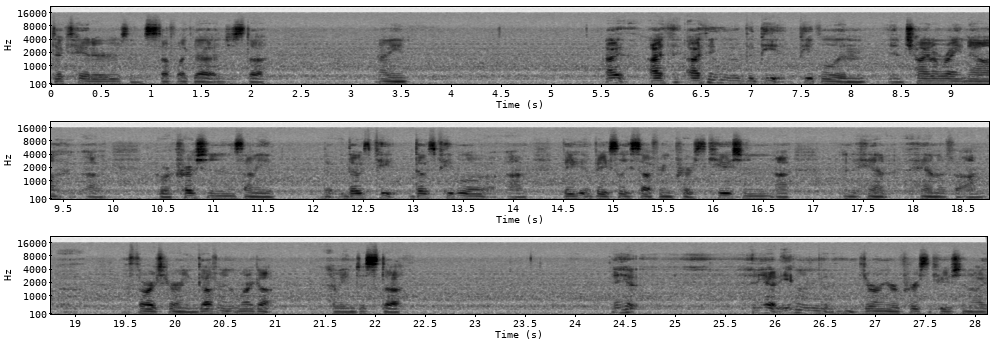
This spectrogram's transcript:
dictators and stuff like that. Just, uh, I mean, I I th I think the pe people in in China right now uh, who are Christians, I mean, th those pe those people are um, basically suffering persecution uh, in the hand, hand of um, authoritarian government. Where I got, I mean, just uh, and yet and yet, even during your persecution, I,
